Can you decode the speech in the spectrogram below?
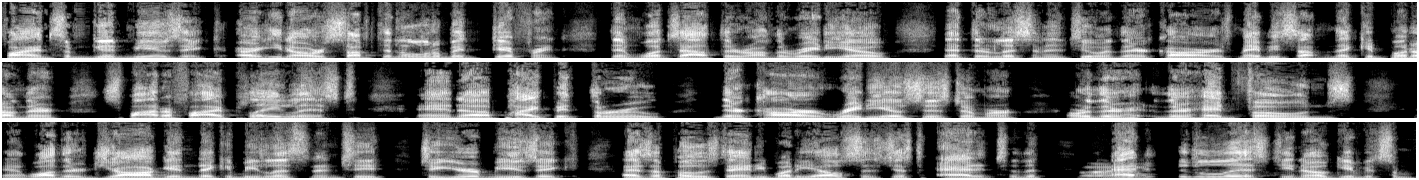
find some good music, or you know, or something a little bit different than what's out there on the radio that they're listening to in their cars. Maybe something they could put on their Spotify playlist and uh, pipe it through their car radio system or or their their headphones and while they're jogging they can be listening to to your music as opposed to anybody else's just add it to the right. add it to the list you know give it some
